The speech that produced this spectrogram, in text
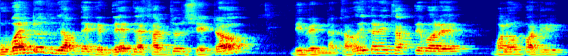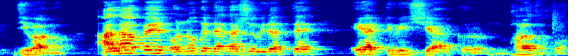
মোবাইলটাও যদি আপনাকে দেয় দেখার জন্য, সেটাও দিবেন না। কারণ ওইখানেই থাকতে পারে মলম পাটির জীবাণু। আল্লাহ হাফেজ, অন্যকে দেখার সুবিধার্থে এআর টিভি শেয়ার করুন। ভালো থাকুন।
